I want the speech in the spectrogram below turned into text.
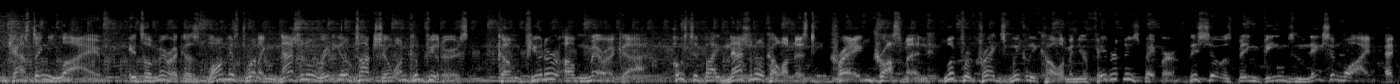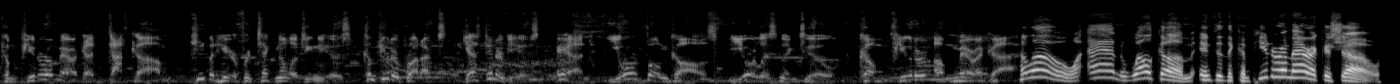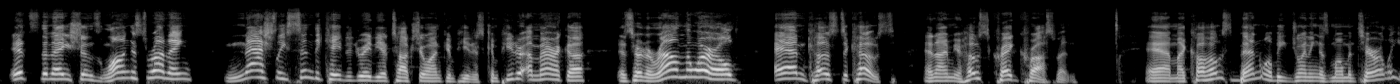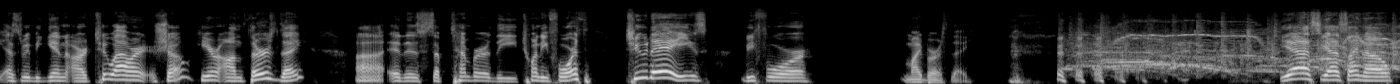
Broadcasting live. It's America's longest running national radio talk show on computers. Computer America. Hosted by national columnist Craig Crossman. Look for Craig's weekly column in your favorite newspaper. This show is being beamed nationwide at ComputerAmerica.com. Keep it here for technology news, computer products, guest interviews, and your phone calls. You're listening to Computer America. Hello and welcome into the Computer America Show. It's the nation's longest running, nationally syndicated radio talk show on computers. Computer America is heard around the world and coast to coast. And I'm your host, Craig Crossman. And my co host, Ben, will be joining us momentarily as we begin our two hour show here on Thursday. Uh, it is September the 24th, two days before my birthday. yes, yes, I know.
